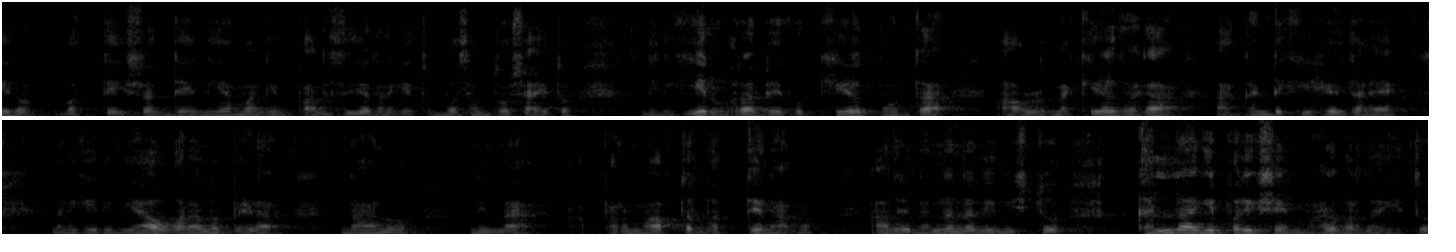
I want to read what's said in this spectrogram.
ಏನು ಭಕ್ತಿ, ಶ್ರದ್ಧೆ, ನಿಯಮ ನೀನು ಪಾಲಿಸಿದೆಯಾ ನನಗೆ ತುಂಬ ಸಂತೋಷ ಆಯಿತು. ನಿನಗೇನು ಹೊರ ಬೇಕು ಕೇಳ್ಕೊ ಅಂತ ಅವಳನ್ನ ಕೇಳಿದಾಗ ಆ ಗಂಡಕಿ ಹೇಳ್ತಾಳೆ, ನನಗೆ ನೀನು ಯಾವ ವರನೂ ಬೇಡ. ನಾನು ನಿನ್ನ ಪರಮಾಪ್ತ ಭಕ್ತೆ ನಾನು. ಆದರೆ ನನ್ನನ್ನು ನೀನು ಇಷ್ಟು ಕಲ್ಲಾಗಿ ಪರೀಕ್ಷೆ ಮಾಡಬಾರ್ದಾಗಿತ್ತು.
